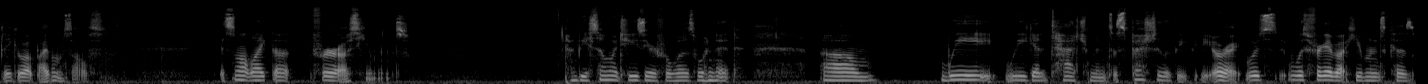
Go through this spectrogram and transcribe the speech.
they go out by themselves. It's not like that for us humans. It'd be so much easier if it was, wouldn't it? Um, we we get attachments, especially with BPD. All right, let's let's forget about humans because,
